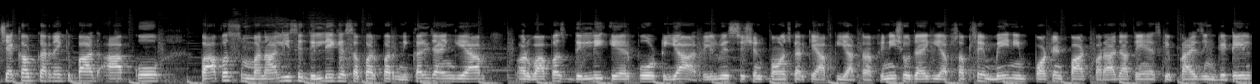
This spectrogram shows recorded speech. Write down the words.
चेकआउट करने के बाद आपको वापस मनाली से दिल्ली के सफ़र पर निकल जाएँगे आप और वापस दिल्ली एयरपोर्ट या रेलवे स्टेशन पहुँच करके आपकी यात्रा फिनिश हो जाएगी। अब सबसे मेन इंपॉर्टेंट पार्ट पर आ जाते हैं इसके प्राइसिंग डिटेल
